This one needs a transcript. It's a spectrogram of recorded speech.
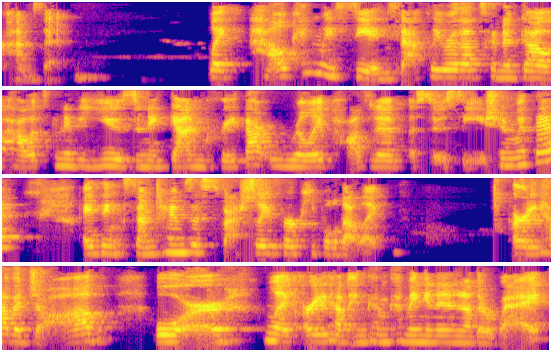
comes in? Like, how can we see exactly where that's going to go, how it's going to be used, and again, create that really positive association with it? I think sometimes, especially for people that like already have a job or like already have income coming in in another way.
